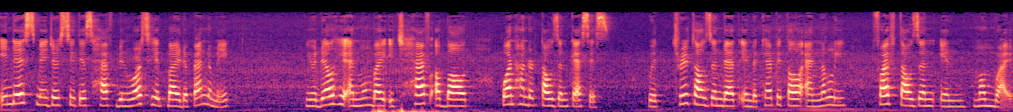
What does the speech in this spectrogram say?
India's major cities have been worst hit by the pandemic. New Delhi and Mumbai each have about 100,000 cases, with 3,000 deaths in the capital and nearly 5,000 in Mumbai.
